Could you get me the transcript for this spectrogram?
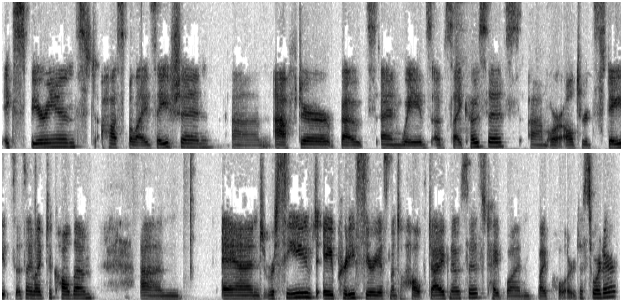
experienced hospitalization um, after bouts and waves of psychosis um, or altered states, as I like to call them, um, and received a pretty serious mental health diagnosis, type 1 bipolar disorder.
